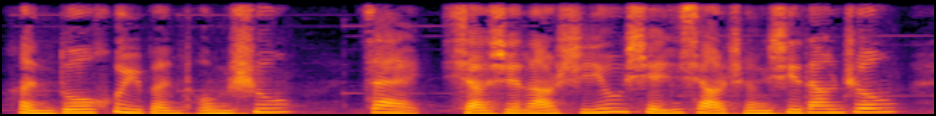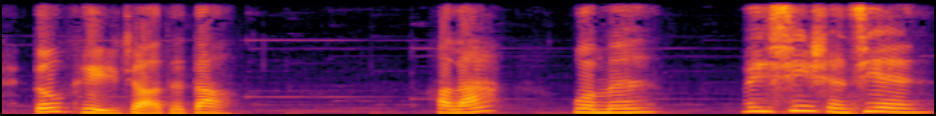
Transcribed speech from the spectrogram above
很多绘本童书，在小学老师优选小程序当中都可以找得到。好啦，我们微信上见。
